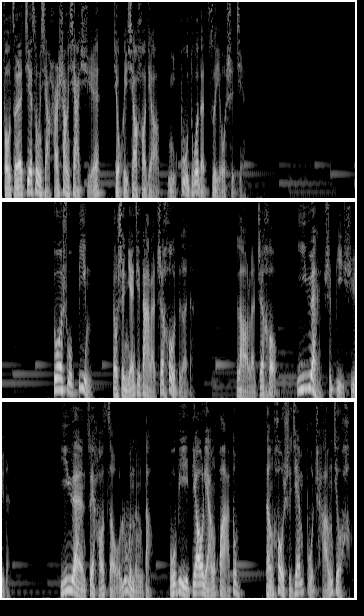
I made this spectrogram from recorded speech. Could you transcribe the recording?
否则，接送小孩上下学就会消耗掉你不多的自由时间。多数病都是年纪大了之后得的，老了之后医院是必须的。医院最好走路能到，不必雕梁画栋，等候时间不长就好。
